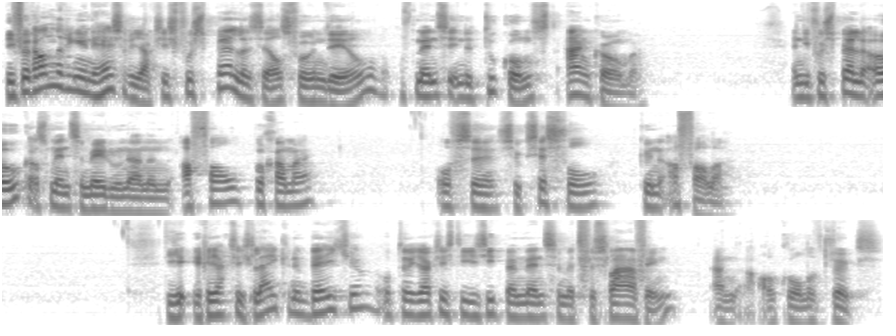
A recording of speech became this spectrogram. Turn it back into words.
Die veranderingen in hersenreacties voorspellen zelfs voor een deel of mensen in de toekomst aankomen. En die voorspellen ook, als mensen meedoen aan een afvalprogramma, of ze succesvol kunnen afvallen. Die reacties lijken een beetje op de reacties die je ziet bij mensen met verslaving aan alcohol of drugs.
